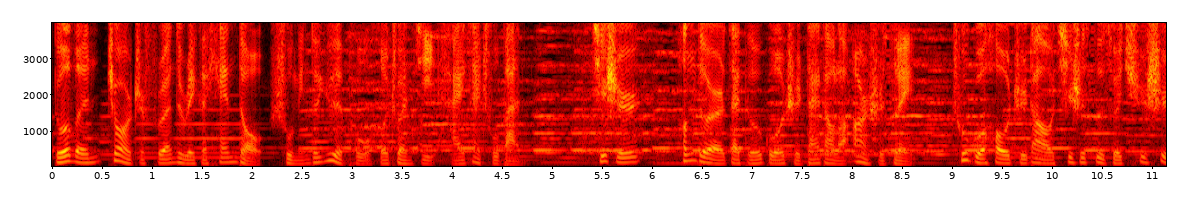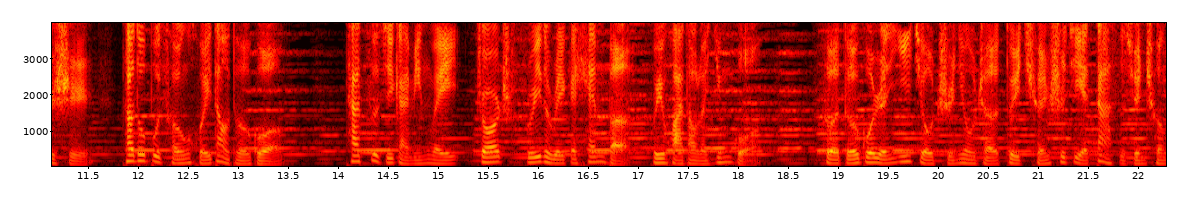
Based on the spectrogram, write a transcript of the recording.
德文 George Friedrich Handel 署名的乐谱和传记还在出版。其实，亨德尔在德国只待到了二十岁，出国后直到七十四岁去世时，他都不曾回到德国。他自己改名为 George Friedrich Handel，规划到了英国。可德国人依旧执拗着对全世界大肆宣称：“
